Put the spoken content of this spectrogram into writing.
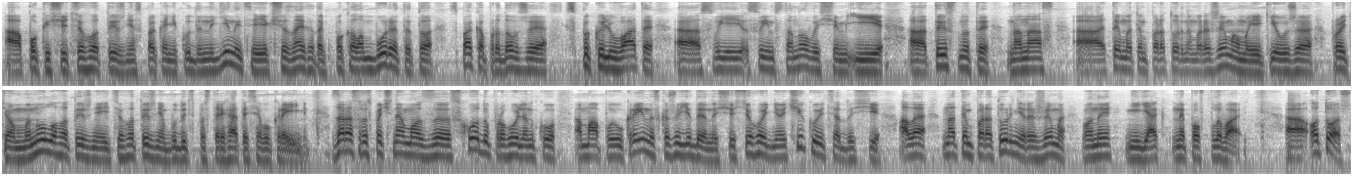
а, поки що цього тижня спека нікуди не дінеться. Якщо знаєте, так покаламбурити, то спека продовжує спекулювати а, своєю своїм становищем і а, тиснути на нас а, тими температурними режимами, які вже протягом минулого тижня і цього тижня будуть спостерігатися в Україні. Зараз розпочнемо з сходу прогулянку мапою України. Скажу єдине, що сьогодні очікуються дощі, але на температурні режими вони ніяк не повпливають. Е, Отож.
